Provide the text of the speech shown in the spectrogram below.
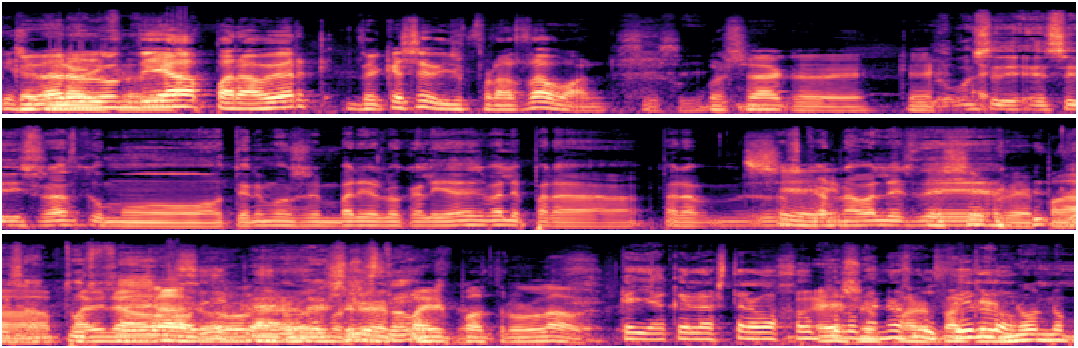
Quedaron un día para ver de qué se disfrazaban. O sea que... Luego ese, disfraz, como tenemos en varias localidades, vale para, para los carnavales de, sirve para, para ir a, para otro lado. Que ya que lo has trabajado, por lo menos lucirlo. no, no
